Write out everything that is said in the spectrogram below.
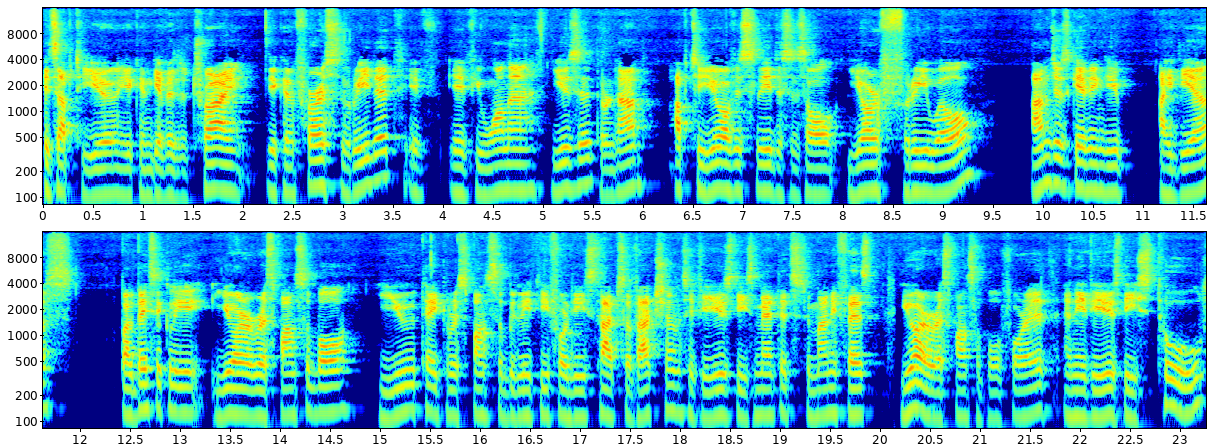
It's up to you. You can give it a try. You can first read it if if you wanna use it or not. Up to you. Obviously, this is all your free will. I'm just giving you ideas, but basically, you're responsible. You take responsibility for these types of actions. If you use these methods to manifest, you are responsible for it. And if you use these tools,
